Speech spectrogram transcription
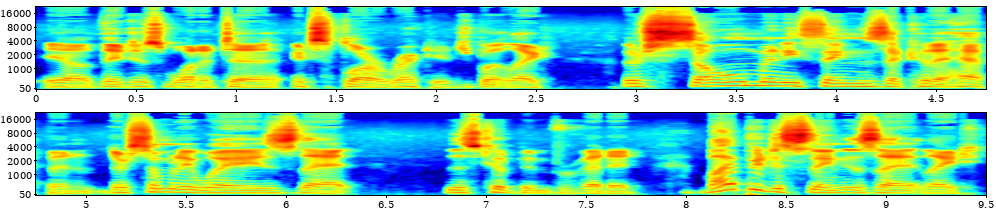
you know they just wanted to explore wreckage. But like, there's so many things that could have happened. There's so many ways that this could have been prevented. My biggest thing is that like,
